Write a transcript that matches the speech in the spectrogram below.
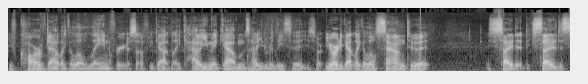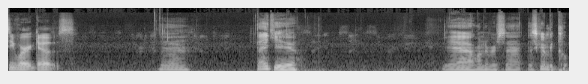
you've carved out like a little lane for yourself. You got like how you make albums, how you release it. You, sort, you already got like a little sound to it. Excited, excited to see where it goes. Yeah. Thank you. Yeah, hundred percent. It's gonna be cool,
